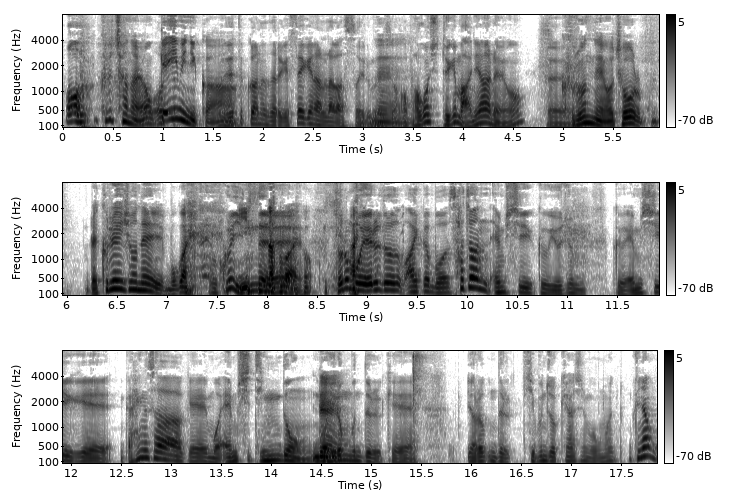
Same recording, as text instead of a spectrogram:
어, 그렇잖아요 어, 게임이니까 내 뜻과는 다르게 세게 날아갔어 이러면서. 네. 아, 박원 씨 되게 많이 하네요. 네. 그렇네요 저 레크레이션에 뭐가 어, 그건 있네. 있나 봐요. 저는 뭐 예를 들어, 아, 그러니까 뭐 사전 MC 그 요즘 그 MC계, 그러니까 행사계 뭐 MC 딩동 뭐 네. 이런 분들 이렇게 여러분들 기분 좋게 하시는 거 보면 그냥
